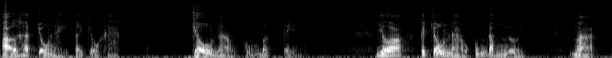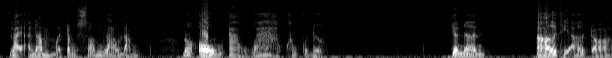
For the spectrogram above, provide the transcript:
ở hết chỗ này tới chỗ khác. Chỗ nào cũng bất tiện. Do cái chỗ nào cũng đông người, mà lại nằm ở trong xóm lao động, nó ồn ào quá học không có được. Cho nên ở thì ở trọ,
